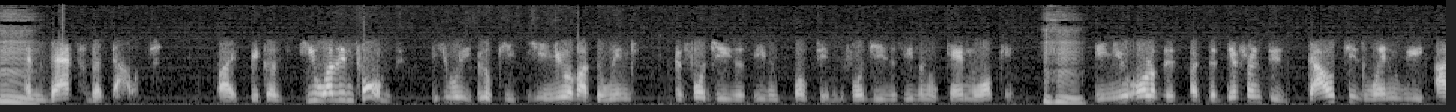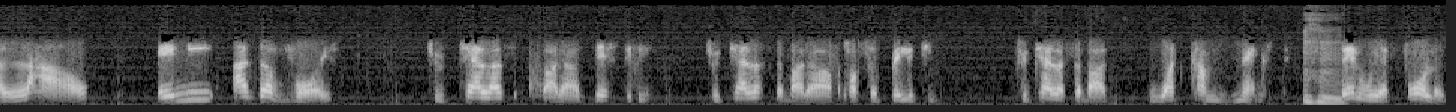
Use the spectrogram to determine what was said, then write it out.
Mm. And that's the doubt, right? Because he was informed. He, look, he, he knew about the wind before Jesus even spoke to him, before Jesus even came walking. hmm He knew all of this, but the difference is doubt is when we allow any other voice to tell us about our destiny, to tell us about our possibility, to tell us about what comes next. hmm Then we have fallen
